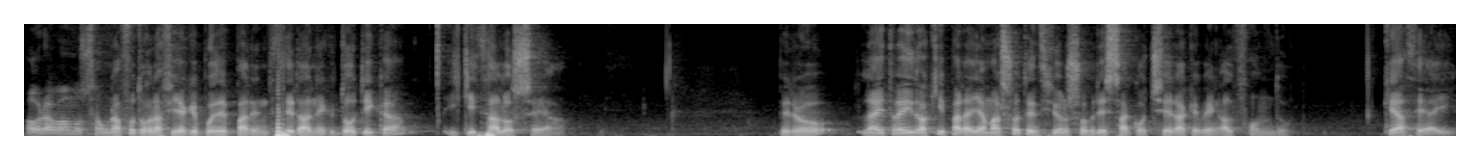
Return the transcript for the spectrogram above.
Ahora vamos a una fotografía que puede parecer anecdótica y quizá lo sea pero la he traído aquí para llamar su atención sobre esa cochera que ven al fondo. ¿Qué hace ahí?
